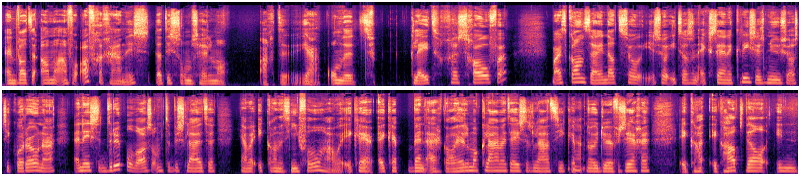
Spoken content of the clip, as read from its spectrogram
En wat er allemaal aan vooraf gegaan is, dat is soms helemaal achter, ja, onder het kleed geschoven. Maar het kan zijn dat zo, zoiets als een externe crisis, nu zoals die corona, ineens de druppel was om te besluiten: ja, maar ik kan het niet volhouden. Ik, ik heb, ben eigenlijk al helemaal klaar met deze relatie. Ik heb ja. het nooit durven zeggen. Ik, ik had wel in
